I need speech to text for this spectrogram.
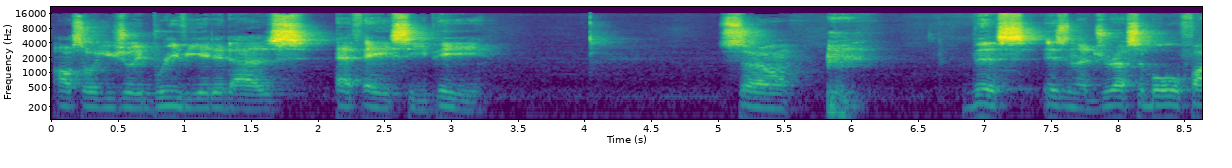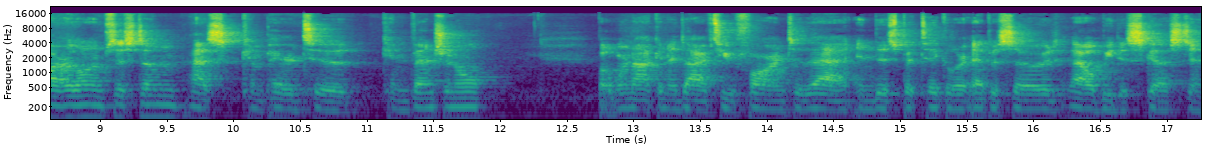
also usually abbreviated as FACP. So, this is an addressable fire alarm system as compared to conventional, but we're not going to dive too far into that in this particular episode. That will be discussed in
